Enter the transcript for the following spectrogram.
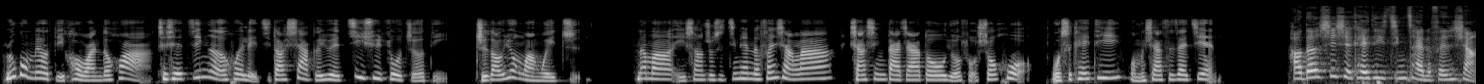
如果没有抵扣完的话，这些金额会累积到下个月继续做折抵，直到用完为止。那么，以上就是今天的分享啦，相信大家都有所收获。我是 KT，我们下次再见。好的，谢谢 KT 精彩的分享。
